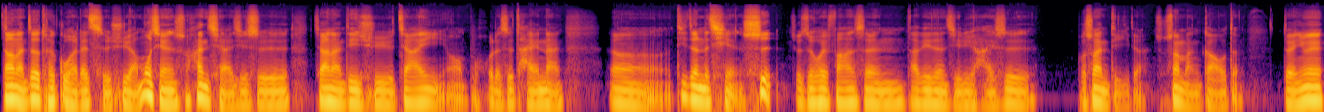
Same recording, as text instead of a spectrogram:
当然这个推估还在持续啊。目前看起来，其实江南地区嘉义哦，或者是台南，呃，地震的浅势就是会发生大地震几率还是不算低的，算蛮高的。对，因为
